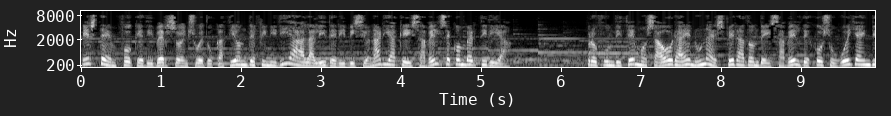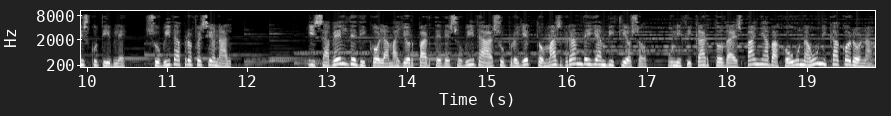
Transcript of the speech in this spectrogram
Este enfoque diverso en su educación definiría a la líder y visionaria que Isabel se convertiría. Profundicemos ahora en una esfera donde Isabel dejó su huella indiscutible, su vida profesional. Isabel dedicó la mayor parte de su vida a su proyecto más grande y ambicioso, unificar toda España bajo una única corona.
